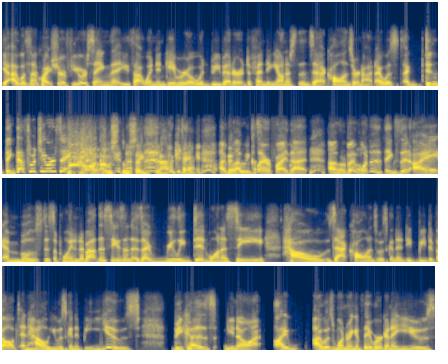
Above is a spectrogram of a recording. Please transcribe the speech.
Yeah, I wasn't quite sure if you were saying that you thought Wenyen Gabriel would be better at defending Giannis than Zach Collins or not. I was, I didn't think that's what you were saying. No, no, I, I, was, I was saying Zach. okay, I'm glad we clarified that. Um, but one of the things that I am most disappointed about this season is I really did want to see how Zach Collins was going to de- be developed and how he was going to be used, because you know I, I I was wondering if they were going to use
